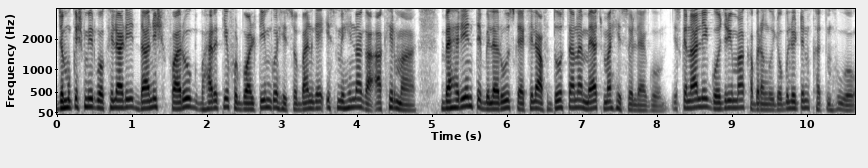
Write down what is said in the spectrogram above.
जम्मू कश्मीर को खिलाड़ी दानिश फारूक भारतीय फुटबॉल टीम को हिस्सों बन गए। इस महीना का आखिर में बहरीन ते बेलारूस के खिलाफ दोस्ताना मैच में हिस्सों लेगो इसके नाल ही गोजरी में खबरों बुलेटिन खत्म हुआ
